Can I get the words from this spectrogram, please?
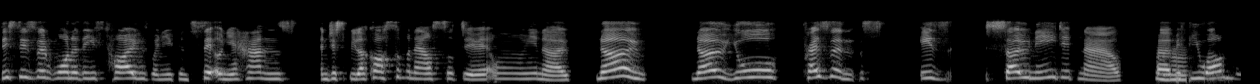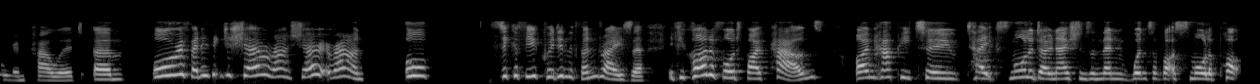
this isn't one of these times when you can sit on your hands and just be like, oh, someone else will do it. Oh, you know, no, no, your presence is so needed now. Um, Mhm. If you are more empowered, um, or if anything, just share around, share it around, or stick a few quid in the fundraiser. If you can't afford five pounds, I'm happy to take smaller donations and then once I've got a smaller pot,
